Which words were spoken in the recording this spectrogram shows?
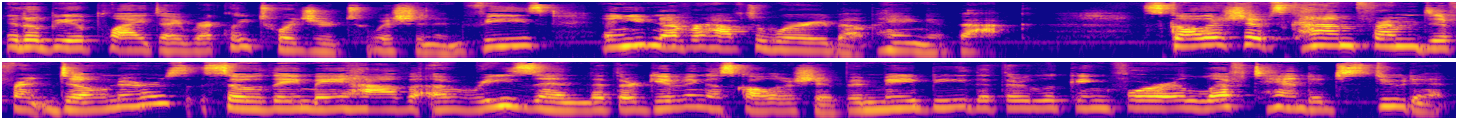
It'll be applied directly towards your tuition and fees, and you never have to worry about paying it back. Scholarships come from different donors, so they may have a reason that they're giving a scholarship. It may be that they're looking for a left-handed student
